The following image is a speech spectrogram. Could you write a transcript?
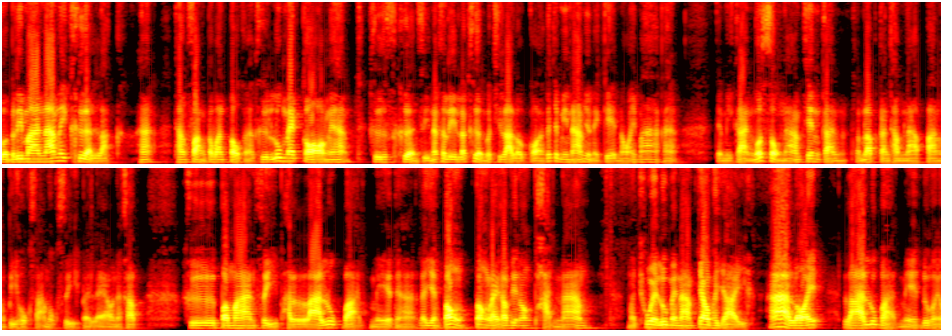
ส่วนปริมาณน้ำในเขื่อนหลักฮะทางฝั่งตะวันตกคือลุ่มแม่กองนะฮะคือเขื่อนศรีนครินและเขื่อนวชิราลงกรณ์ก็จะมีน้ำอยู่ในเกณฑ์น้อยมากฮะจะมีการงดส่งน้ำเช่นกันสำหรับการทำนาปังปี 63-64 ไปแล้วนะครับ คือประมาณ 4,000 ล้านลูกบาทเมตรนะฮะและยังต้องต้องอะไรครับพี่น้องผันน้ำมาช่วยลุ่มแม่น้ำเจ้าพยาอีก 500 ล้านลูกบาทเมตรด้วย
